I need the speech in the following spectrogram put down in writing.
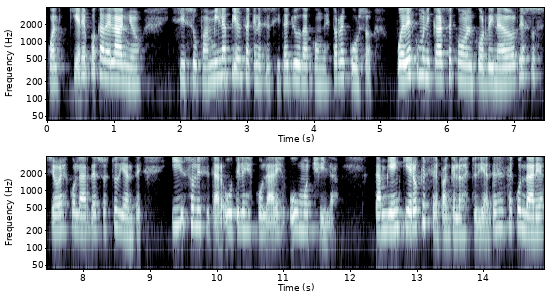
cualquier época del año, si su familia piensa que necesita ayuda con estos recursos, puede comunicarse con el coordinador de asociación escolar de su estudiante y solicitar útiles escolares u mochila. También quiero que sepan que los estudiantes de secundaria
